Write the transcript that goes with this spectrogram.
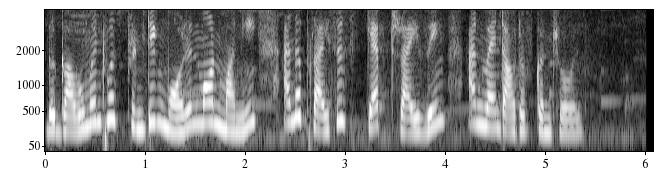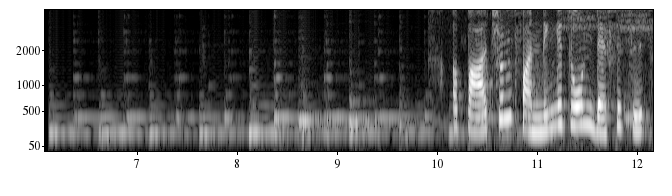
The government was printing more and more money and the prices kept rising and went out of control. Apart from funding its own deficits,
